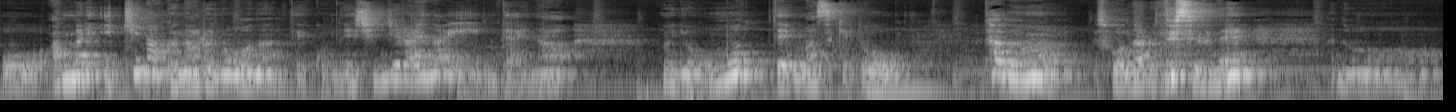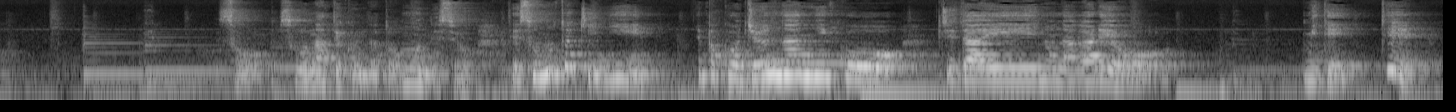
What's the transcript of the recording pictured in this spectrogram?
をあんまり生きなくなるのなんてこう、ね、信じられないみたいなふうに思ってますけど多分そうなるんですよね。あのそうそうなってくんだと思うんですよ。でその時にやっぱこう柔軟にこう時代の流れを見ていって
